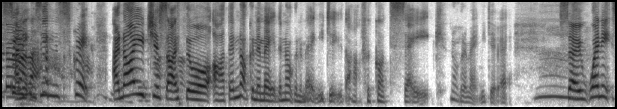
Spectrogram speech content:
So and it was in the script. And I just I thought, oh, they're not gonna make they're not gonna make me do that for God's sake. They're not gonna make me do it. So when it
